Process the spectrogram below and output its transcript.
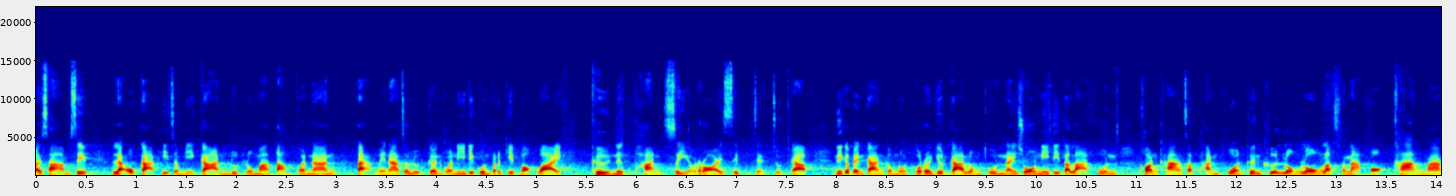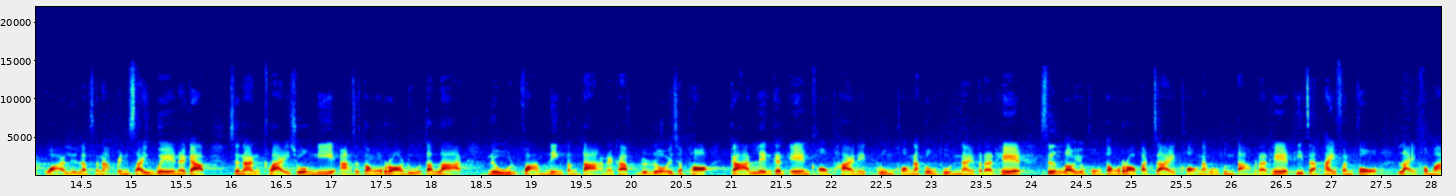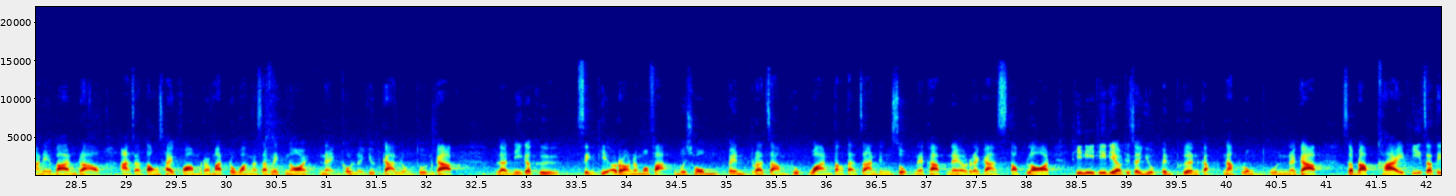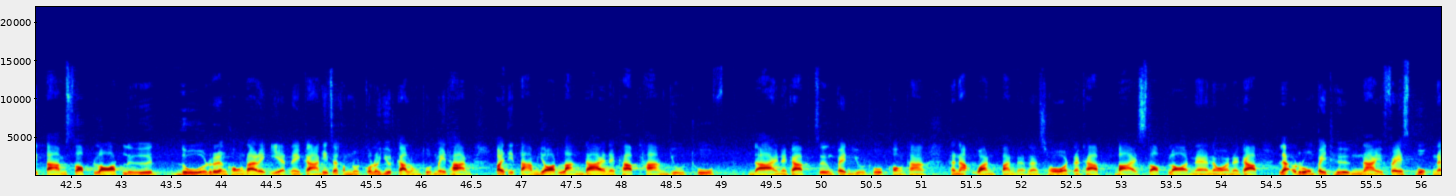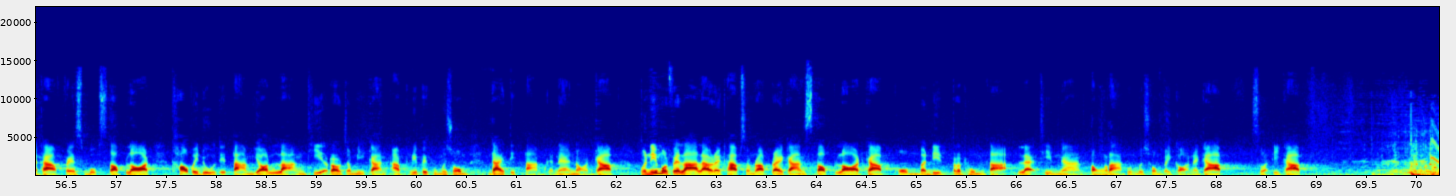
1,430 และโอกาสที่จะมีการหลุดลงมาต่ำกว่านั้น แต่ไม่น่าจะหลุดเกินกว่านี้ที่คุณประกิตบอกไว้คือ 1,417 จุดครับ นี่ก็เป็นการกำหนดกลยุทธ์การลงทุนในช่วงนี้ที่ตลาดหุ้นค่อนข้างจะผันผวนขึ้นขึ้นลงลงลักษณะออกข้างมากกว่า หรือลักษณะเป็นไซด์เวย์นะครับ ฉะนั้นใครช่วงนี้อาจจะต้องรอดูตลาดดูความนิ่งต่างๆนะครับโดยเฉพาะการเล่นกันเองของภายในกลุ่มของของนักลงทุนในประเทศ ซึ่งเรายังคงต้องรอปัจจัยของนักลงทุนต่างประเทศที่จะให้ฟันโฟไหลเข้ามาในบ้านเรา อาจจะต้องใช้ความระมัดระวังกันสักเล็กน้อยในกลยุทธ์การลงทุนครับและนี่ก็คือสิ่งที่เรานำมาฝากคุณผู้ชมเป็นประจำทุกวันตั้งแต่จันทร์ถึงศุกร์นะครับในรายการ Stop Loss ที่นี่ที่เดียวที่จะอยู่เป็นเพื่อนกับนักลงทุนนะครับสำหรับใครที่จะติดตาม Stop Loss หรือดูเรื่องของรายละเอียดในการที่จะกำหนดกลยุทธ์การลงทุนไม่ทัน ไปติดตามย้อนหลังได้นะครับทาง YouTube ได้นะครับ ซึ่งเป็น YouTube ของทางธนวันปันดาโชตนะครับ by Stop Loss แน่นอนนะครับ และรวมไปถึงใน Facebook นะครับ Facebook Stop Loss เข้าไปดูติดตามย้อนหลังที่เราจะมีการอัพคลิปให้คุณผู้ชมได้ติดตามกันแน่นอนครับ วันนี้หมดเวลาแล้วนะครับสำหรับรายการ Stop Loss ครับ ผมบัณฑิตประทุมตะและทีมงานต้องลาคุณผู้ชมไปก่อนนะครับ สวัสดีครับ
